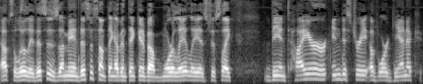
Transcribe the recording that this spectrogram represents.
Absolutely. This is, I mean, this is something I've been thinking about more lately is just like the entire industry of organic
